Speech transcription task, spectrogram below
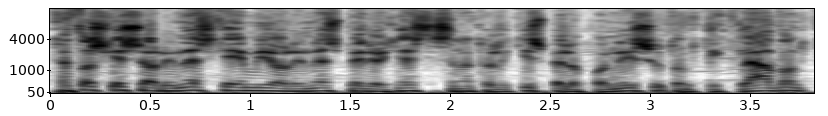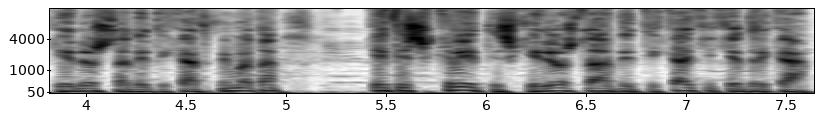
καθώς και σε ορεινές και ημιορεινές περιοχές της Ανατολικής Πελοποννήσου, των Κυκλάδων, κυρίως στα δυτικά τμήματα, και της Κρήτης, κυρίως στα δυτικά και κεντρικά.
